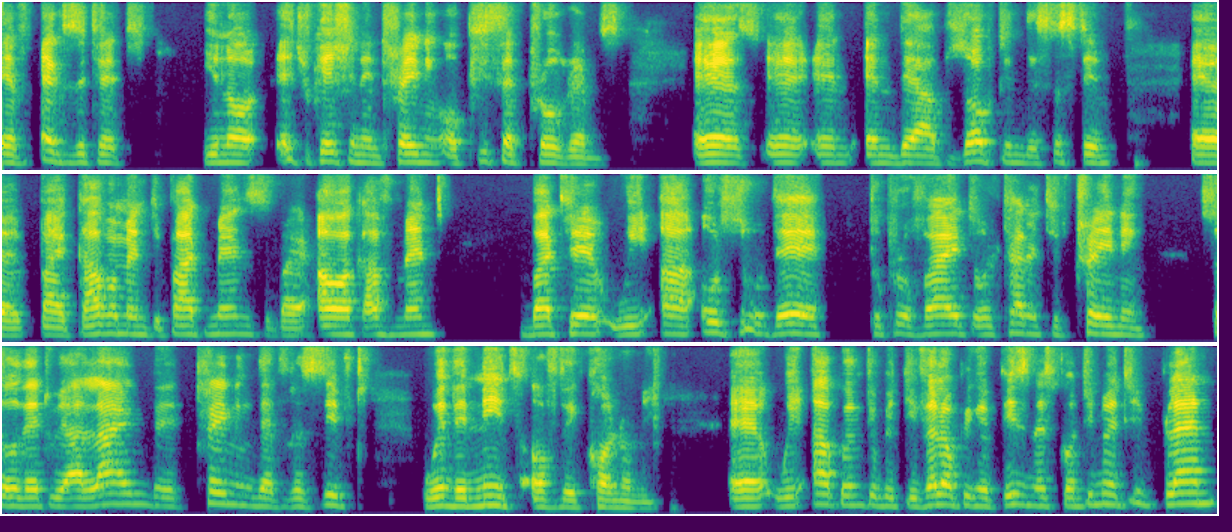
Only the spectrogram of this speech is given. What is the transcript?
have exited, you know, education and training or PSET programs, as uh, and and they are absorbed in the system uh, by government departments, by our government, but we are also there to provide alternative training so that we align the training they've received with the needs of the economy. Uh, we are going to be developing a business continuity plan,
